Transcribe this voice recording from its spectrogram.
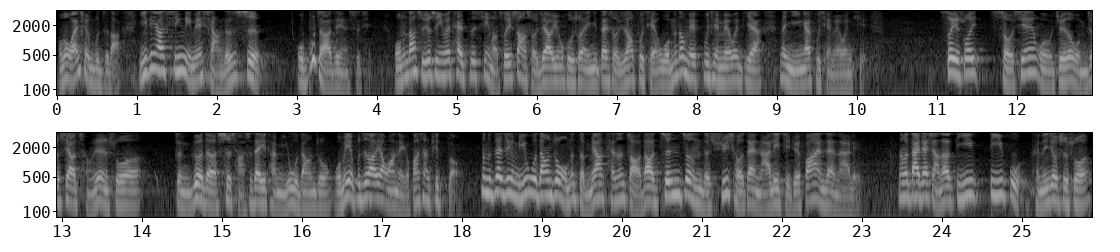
我们完全不知道。一定要心里面想的是，我不知道这件事情。我们当时就是因为太自信了，所以上手就要用户说：“哎，你在手机上付钱，我们都没付钱，没问题啊，那你应该付钱没问题。”所以说，首先我觉得我们就是要承认说，整个的市场是在一团迷雾当中，我们也不知道要往哪个方向去走。那么在这个迷雾当中，我们怎么样才能找到真正的需求在哪里，解决方案在哪里？那么大家想到第一第一步，肯定就是说，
